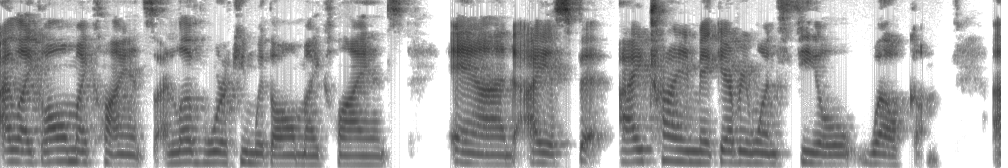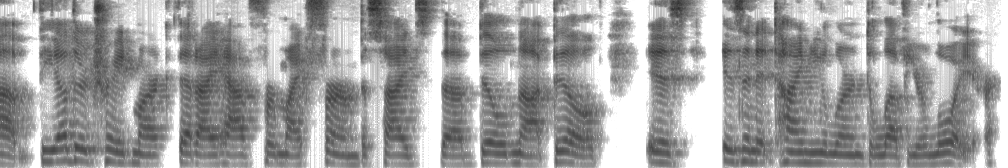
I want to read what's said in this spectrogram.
I like all my clients. I love working with all my clients, and I I try and make everyone feel welcome. Uh, the other trademark that I have for my firm, besides the build not build, is isn't it time you learn to love your lawyer?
